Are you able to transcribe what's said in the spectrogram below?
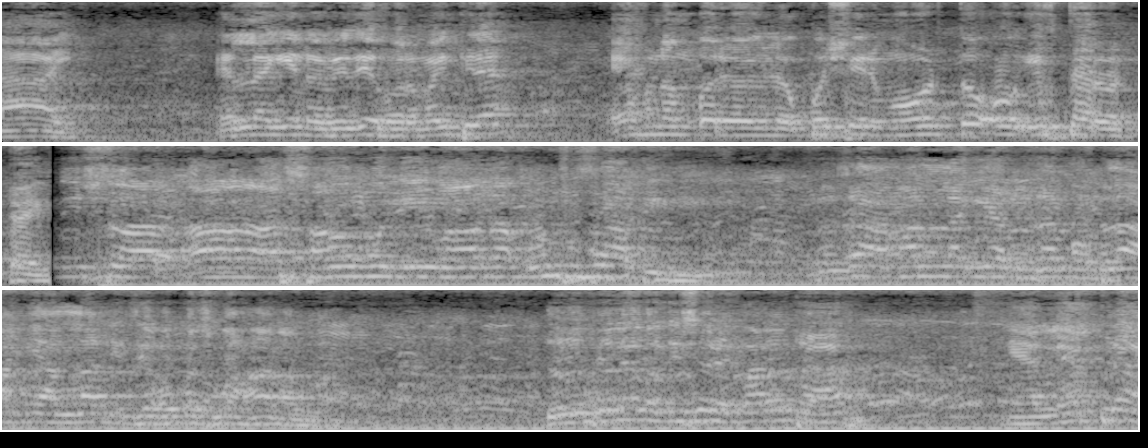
নাই। এর লাগি নবীজি ফরমাইতিরা এক নম্বরে হইল খুশির মুহূর্ত ও ইফতারের টাইম রোজা আমার লাগিয়া রোজা বদলা আমি আল্লাহ নিজে হোক সুবহান আল্লাহ দুর্বলে বদিসের এবারটা লেত্রা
